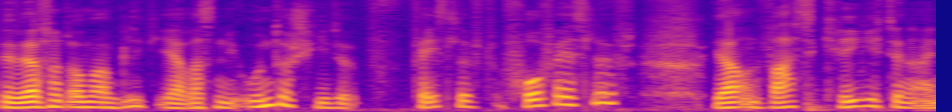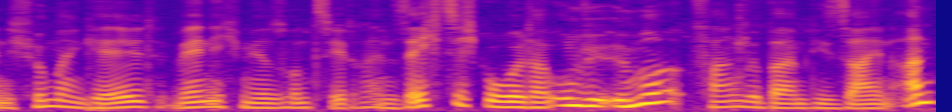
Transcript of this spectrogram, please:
Wir werfen halt auch mal einen Blick, ja, was sind die Unterschiede Facelift vor Facelift? Ja, und was kriege ich denn eigentlich für mein Geld, wenn ich mir so ein C63 geholt habe? Und wie immer fangen wir beim Design an.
